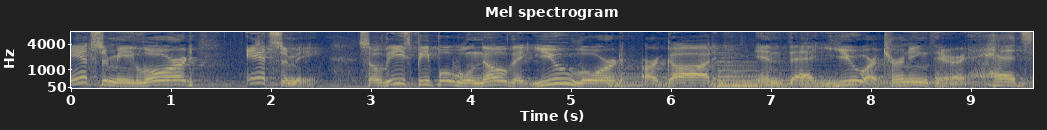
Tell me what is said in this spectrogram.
Answer me, Lord, answer me. So these people will know that you, Lord, are God, and that you are turning their heads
